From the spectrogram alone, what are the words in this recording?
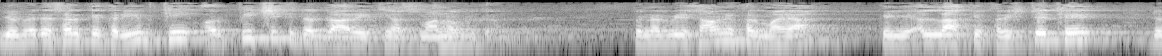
جو میرے سر کے قریب تھیں اور پیچھے کی طرف جا رہی تھیں آسمانوں کی طرف۔ تو نبی السلام نے فرمایا کہ یہ اللہ کے فرشتے تھے جو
